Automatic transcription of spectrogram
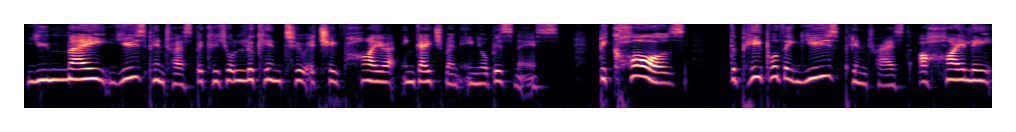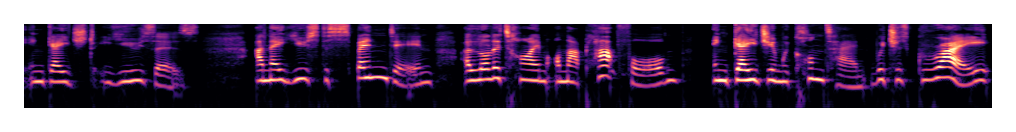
you may use Pinterest because you're looking to achieve higher engagement in your business. Because the people that use Pinterest are highly engaged users. and they're used to spending a lot of time on that platform engaging with content, which is great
